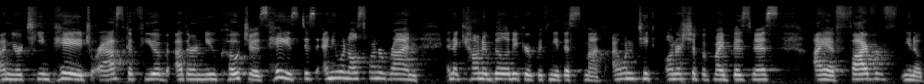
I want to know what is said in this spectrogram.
on your team page or ask a few of other new coaches, hey, does anyone else want to run an accountability group with me this month? I want to take ownership of my business. I have five or, you know,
